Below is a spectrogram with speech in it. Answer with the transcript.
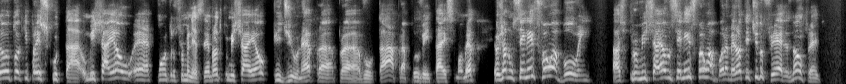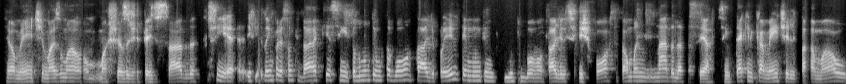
então eu estou aqui para escutar. O Michael é contra o Fluminense. Lembrando que o Michael pediu né, para voltar, para aproveitar esse momento. Eu já não sei nem se foi uma boa, hein? Acho que para o Michael não sei nem se foi uma boa. Era melhor ter tido férias, não, Fred? Realmente mais uma, uma chance desperdiçada. Sim, é, a impressão que dá é que assim, todo mundo tem muita boa vontade. Para ele tem muito, muito boa vontade, ele se esforça e tal, mas nada dá certo. Assim, tecnicamente ele tá mal,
